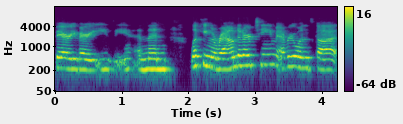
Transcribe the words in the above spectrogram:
very very easy. And then looking around at our team, everyone's got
